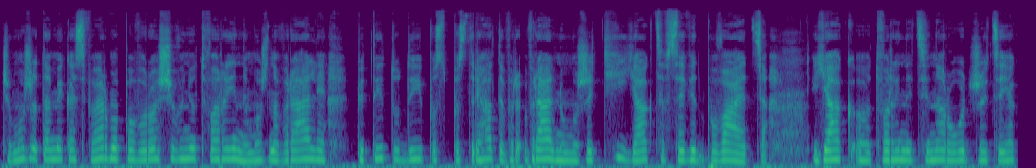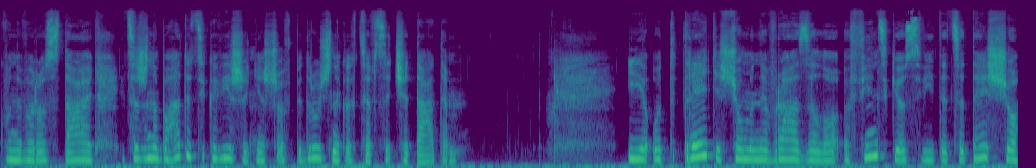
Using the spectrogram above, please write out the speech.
чи може там якась ферма по вирощуванню тварини, можна в реалі піти туди і спостерігати в реальному житті, як це все відбувається як е, тварини ці народжуються, як вони виростають. І це ж набагато цікавіше, ніж в підручниках це все читати. І от третє, що мене вразило в фінській освіти, це те, що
